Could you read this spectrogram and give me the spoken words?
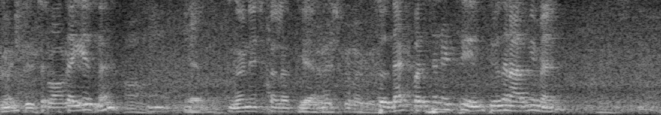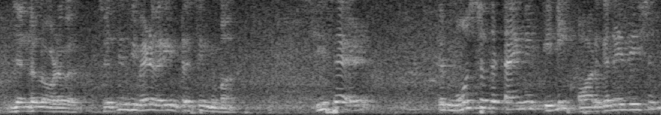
You went? This one- Sayyid, na? Oh. Yeah. Ganesh Kalat. Yeah. Ganesh Kalagar. So that person, it seems, he was an army man, general or whatever. So it seems he made a very interesting remark. He said that most of the time in any organization,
